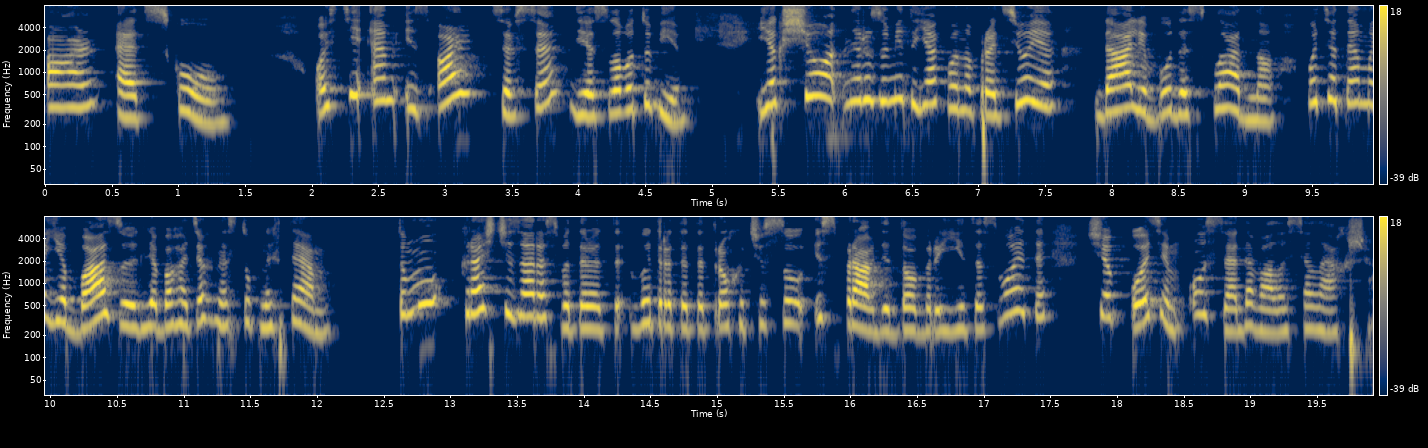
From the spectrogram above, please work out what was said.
are at school. Ось ці am is are – це все дієслово be. Якщо не розуміти, як воно працює, далі буде складно, бо ця тема є базою для багатьох наступних тем. Тому краще зараз витратити трохи часу і справді добре її засвоїти, щоб потім усе давалося легше.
